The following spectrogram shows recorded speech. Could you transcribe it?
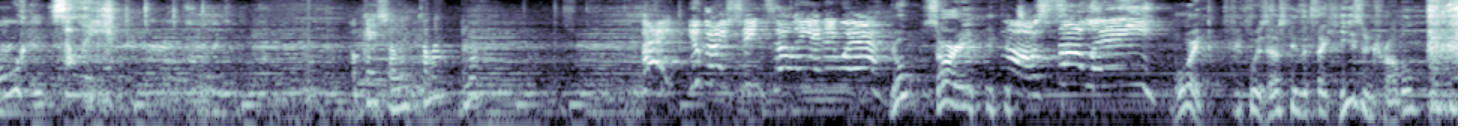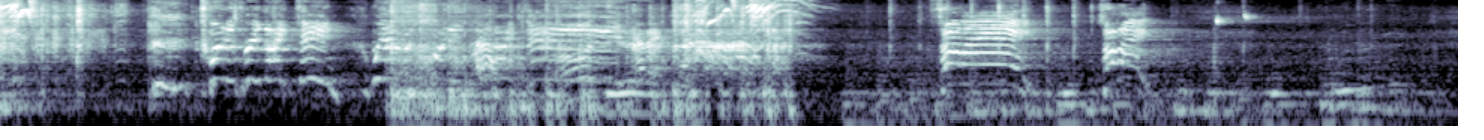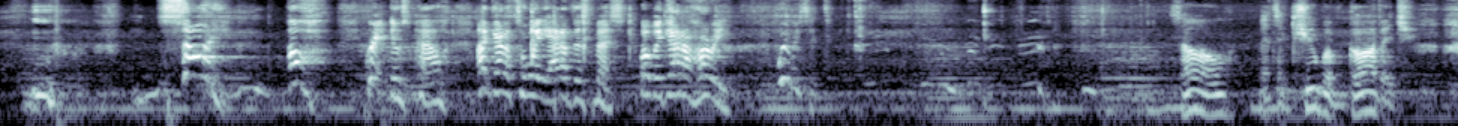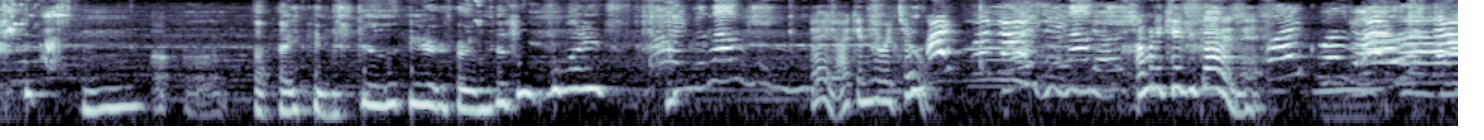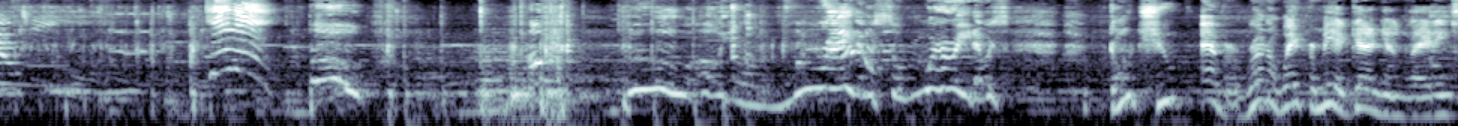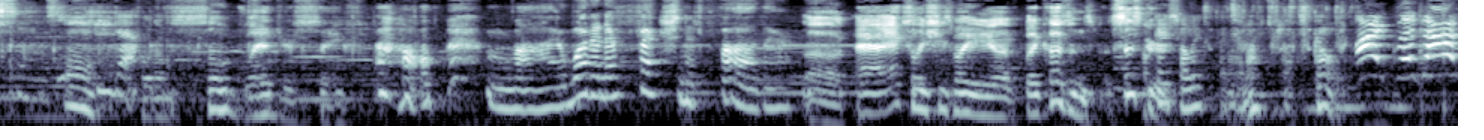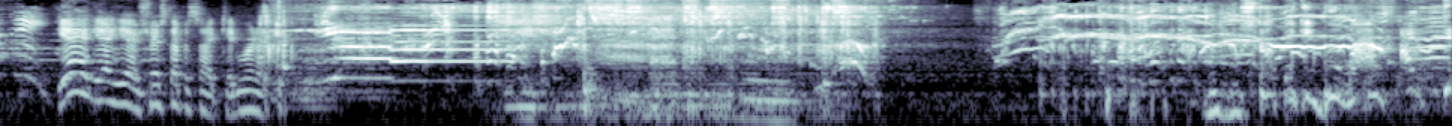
Oh, Sully. Okay, Sully, come on. Come on. Hey, you guys seen Sully anywhere? Nope, sorry. Oh, Sully! Boy, Wazowski looks like he's in trouble. 2319! We have a 2319! Oh, dear. Sully! Sully! Sully! Oh, great news, pal. I got us a way out of this mess, but we gotta hurry. Where is it? So, that's a cube of garbage. Hmm? I can still hear her little voice. Hey, I can hear it too. How many kids you got in there? Ooh, oh, oh you're right. I was so worried. I was. Don't you ever run away from me again, young lady. Oh, but I'm so glad you're safe. Oh, my, what an affectionate father. Uh, uh actually, she's my uh, my cousin's sister. Okay, Sully, that's enough. Let's go. Yeah, yeah, yeah. Sure, step aside, kid. We're not. Yeah! Will you stop making boo laugh? I didn't.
